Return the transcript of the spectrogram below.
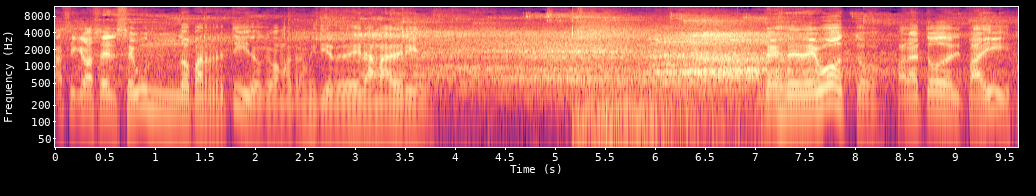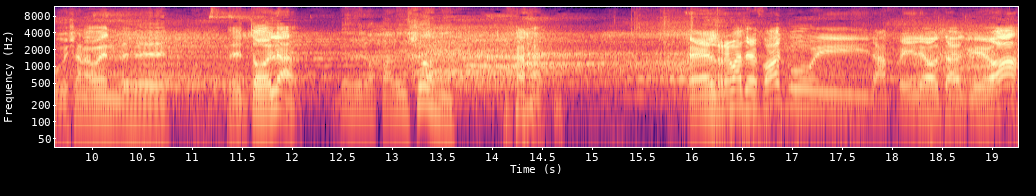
Así que va a ser el segundo partido que vamos a transmitir de la Madrid. Desde Devoto para todo el país, porque ya nos ven desde, desde todo lado. Desde los pabellones. el remate de Facu y la pelota que va.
